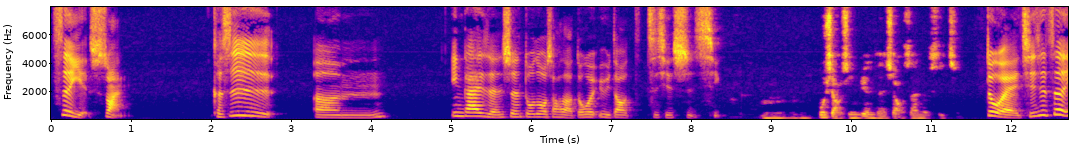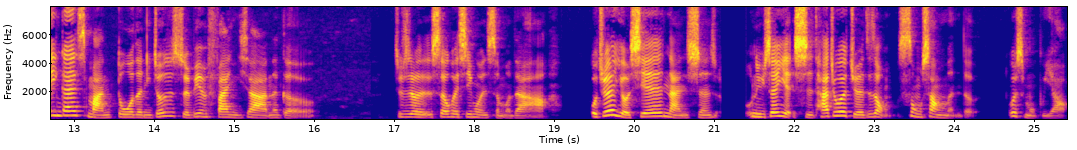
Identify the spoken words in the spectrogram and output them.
这也算。可是，嗯，应该人生多多少少都会遇到这些事情。嗯，不小心变成小三的事情。对，其实这应该是蛮多的。你就是随便翻一下那个，就是社会新闻什么的啊。我觉得有些男生、女生也是，他就会觉得这种送上门的为什么不要？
